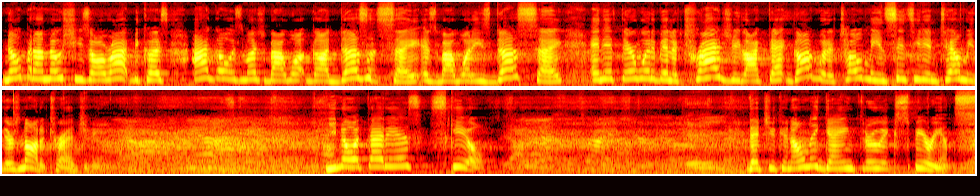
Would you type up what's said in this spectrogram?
no, but I know she's all right because I go as much by what God doesn't say as by what He does say. And if there would have been a tragedy like that, God would have told me. And since He didn't tell me, there's not a tragedy. You know what that is? Skill. That you can only gain through experience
